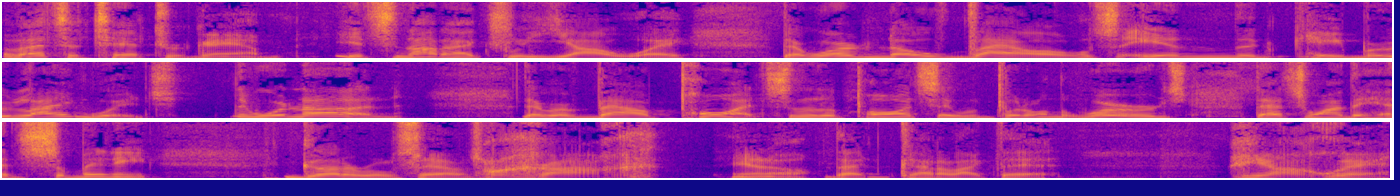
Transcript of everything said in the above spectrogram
Well, that's a tetragram. It's not actually Yahweh. There were no vowels in the Hebrew language. There were none. There were vowel points, little points they would put on the words. That's why they had so many guttural sounds. You know, that kind of like that. Yahweh.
